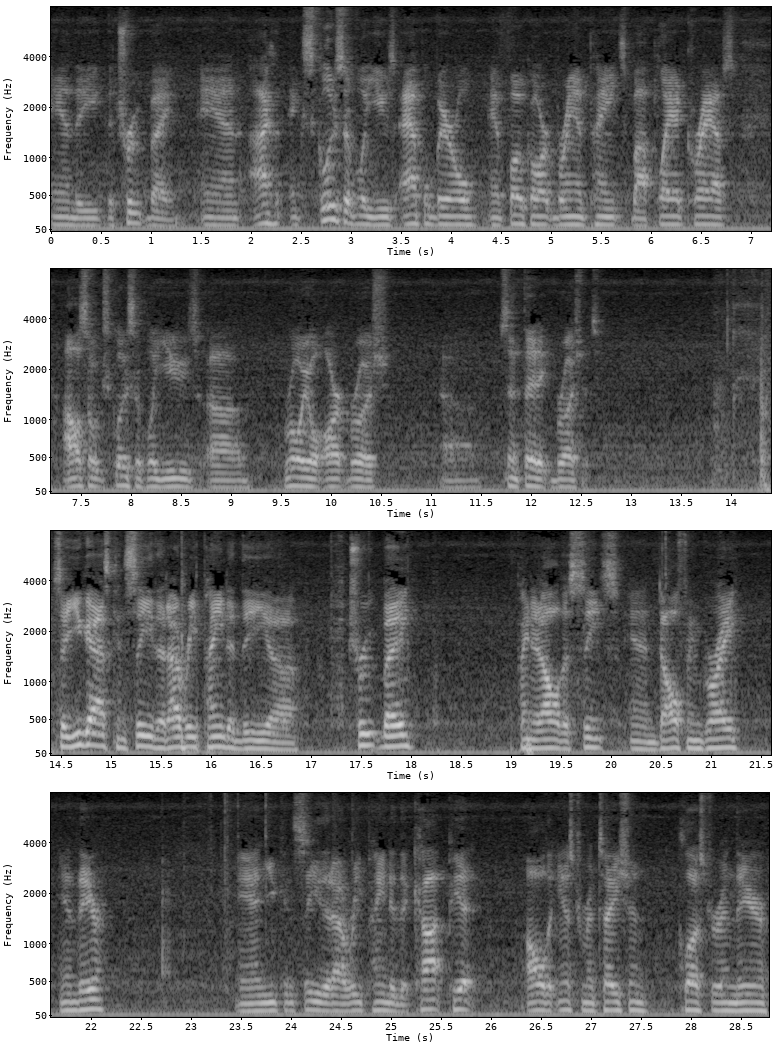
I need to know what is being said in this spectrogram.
and the, the troop bay. And I exclusively use Apple Barrel and Folk Art brand paints by Plaid Crafts. I also exclusively use uh, Royal Art Brush uh, synthetic brushes. So you guys can see that I repainted the uh, troop bay painted all the seats in dolphin gray in there. And you can see that I repainted the cockpit all the instrumentation cluster in there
